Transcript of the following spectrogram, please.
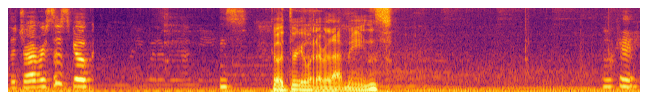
The driver says go. Whatever that means. Code three, whatever that means. Okay.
